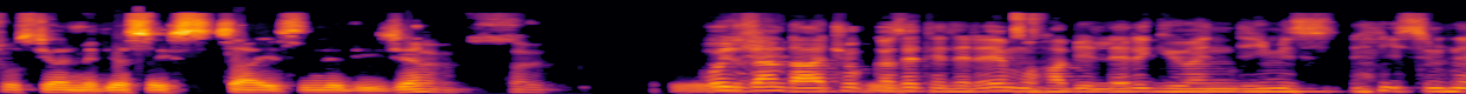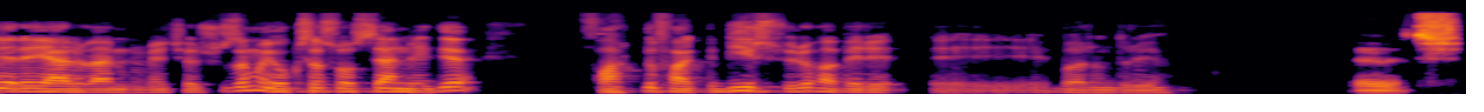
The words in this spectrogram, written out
sosyal medya sayesinde diyeceğim. Tabii, tabii. O yüzden daha çok gazetelere, muhabirlere güvendiğimiz isimlere yer vermeye çalışıyoruz ama yoksa sosyal medya farklı farklı bir sürü haberi e, barındırıyor. Evet.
